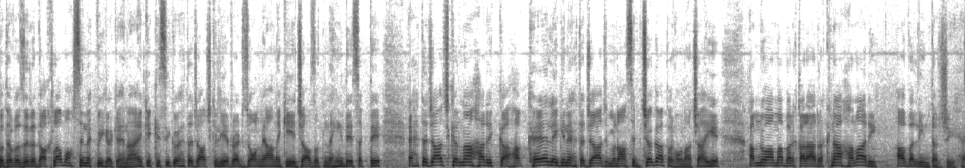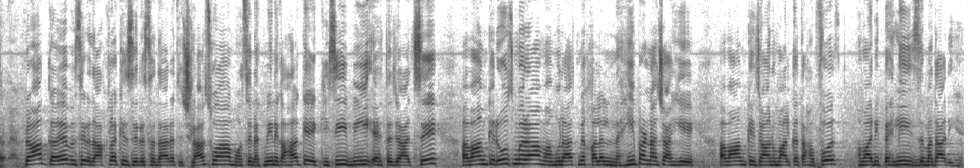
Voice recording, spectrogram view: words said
उधर वज़ीर दाखिला मोहसिन नकवी का कहना है कि किसी को एहतजाज के लिए रेड जोन में आने की इजाज़त नहीं दे सकते। एहतजाज करना हर एक का हक है, लेकिन एहतजाज मुनासिब जगह पर होना चाहिए। अमन अमा बरकरार रखना हमारी अवलिन तरजीह है। रात गए, वज़ीर दाखिला के जेर सदारत इजलास हुआ। मोहसिन नकवी ने कहा कि किसी भी एहतजाज से आवाम के रोज़मर्रा मामूलत में खलल नहीं पड़ना चाहिए। आवाम के जान माल का तहफ़ हमारी पहली ज़िम्मेदारी है।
